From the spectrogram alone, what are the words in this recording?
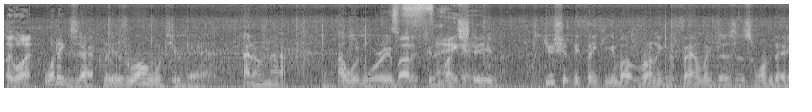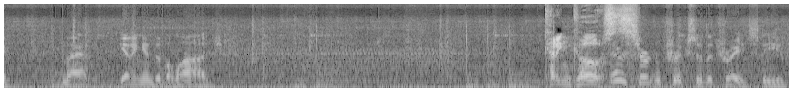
Like what? What exactly is wrong with your dad? I don't know. I wouldn't worry about it too much. Steve. You should be thinking about running the family business one day. That, getting into the lodge. Cutting ghosts. There are certain tricks of the trade, Steve.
